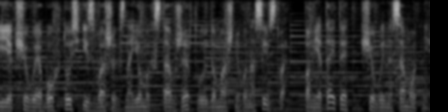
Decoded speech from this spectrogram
І якщо ви або хтось із ваших знайомих став жертвою домашнього насильства, пам'ятайте, що ви не самотні.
